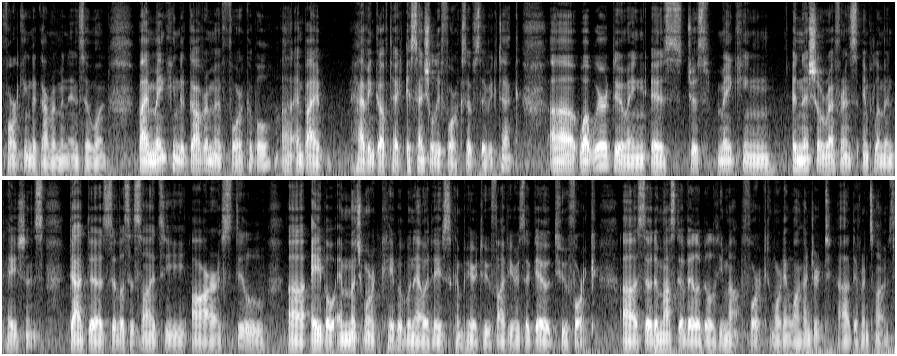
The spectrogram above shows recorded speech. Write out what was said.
Forking the government and so on. By making the government forkable uh, and by having GovTech essentially forks of civic tech, uh, what we're doing is just making initial reference implementations that the civil society are still uh, able and much more capable nowadays compared to five years ago to fork. Uh, so the mask availability map forked more than 100 uh, different times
